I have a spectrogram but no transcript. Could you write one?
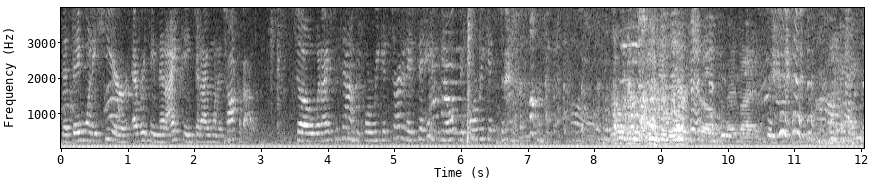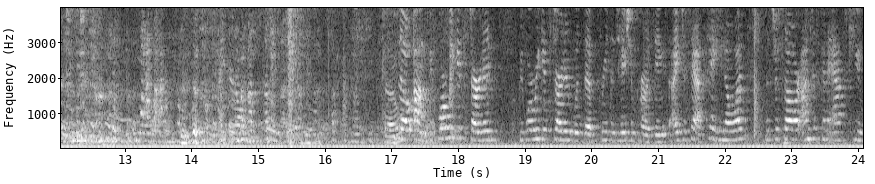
that they wanna hear everything that I think that I wanna talk about. So when I sit down, before we get started, I say, hey, you know what, before we get started. I don't want see your work, so I buy it. So, So, um, before we get started, before we get started with the presentation part of things, I just ask, hey, you know what, Mr. Seller, I'm just gonna ask you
